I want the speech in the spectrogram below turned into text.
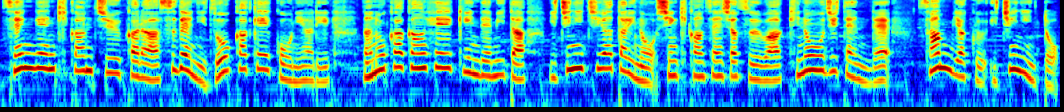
宣言期間中からすでに増加傾向にあり、7日間平均で見た1日あたりの新規感染者数は昨日時点で301人と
